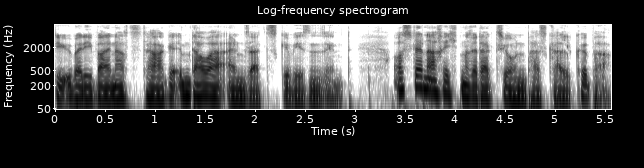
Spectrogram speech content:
die über die Weihnachtstage im Dauereinsatz gewesen sind. Aus der Nachrichtenredaktion Pascal Küpper.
